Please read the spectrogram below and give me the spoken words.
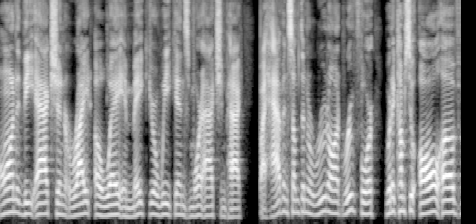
on the action right away and make your weekends more action packed by having something to root on, root for when it comes to all of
